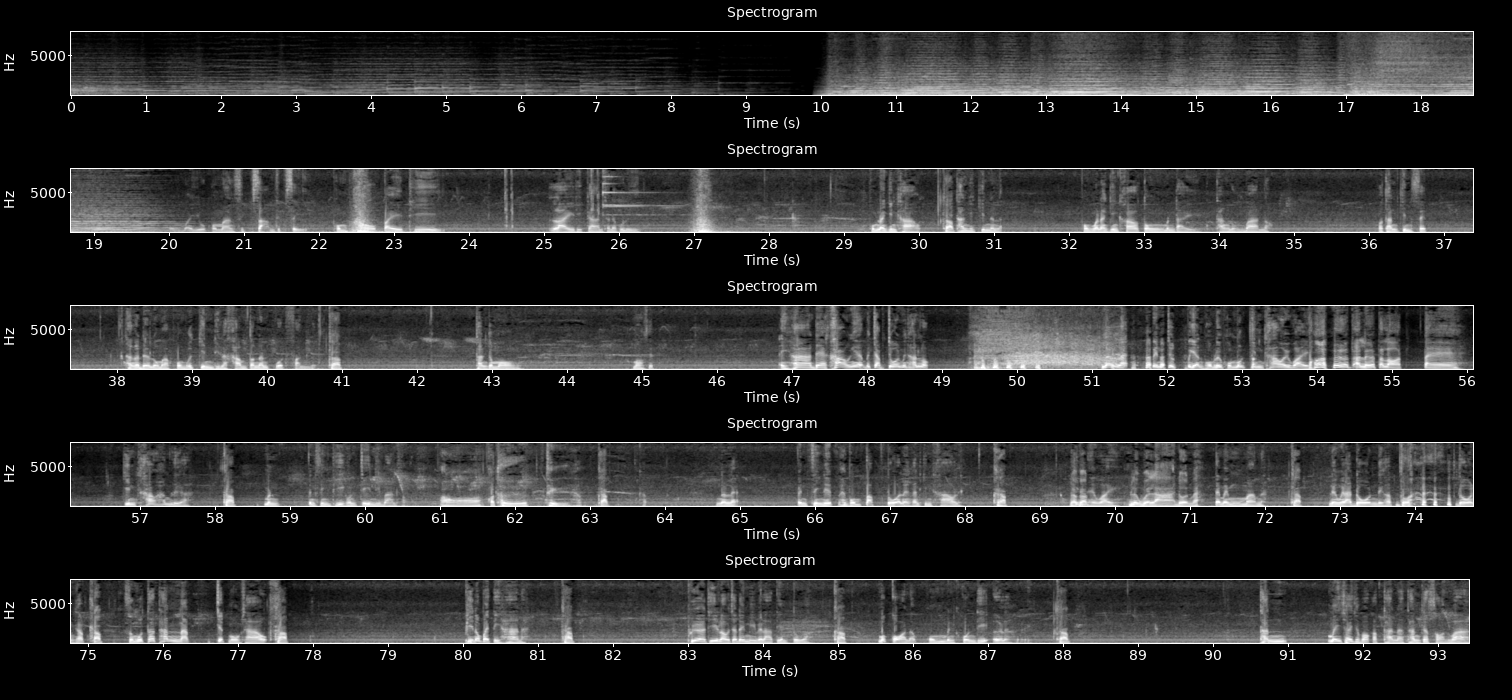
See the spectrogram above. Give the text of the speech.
ณ 13 14 ผมเข้าไปที่ไล่ที่กาญจนบุรี ผมนั่งกินข้าวครับท่านก็กินนั่นแหละ ผมก็นั่งกินข้าวตรงบันไดทางลงบ้านเนาะพอท่านกินเสร็จ ท่านก็เดินลงมา ผมก็กินทีละคำตอนนั้นปวดฟันเลยครับ ท่านก็มอง มองเสร็จ ไอ้ห่าแดกข้าวอย่างเงี้ยไปจับโจรไม่ทันหรอก นั่นแหละ เป็นจุดเปลี่ยนผมเลยผมต้องกินข้าวไวอเลิร์อเลิร์ตลอด ๆแต่กินข้าวห้ามเหลือ ครับ มันเป็นสิ่งที่คนจีนที่บ้านสอนอ๋อ ก็ถือ ถือครับ ครับ นั่นแหละ เป็นสิ่งที่ให้ผมปรับตัวเรื่องการกินข้าวเลยครับ แล้วกิก็นให้ไว เรื่องเวลาโดนไหมแต่ไม่มุมมามนะ ครับ เรื่องเวลาโดนเลยครับ โดน โดนครับ ครับ สมมุติถ้าท่านนัดเจ็ดโมงเช้า ครับ พี่ต้องไปตีห้านะ ครับ เพื่อที่เราจะได้มีเวลาเตรียมตัว ครับ เมื่อก่อนอะ ผมเป็นคนที่เออระเหย ครับ ท่านไม่ใช่เฉพาะกับท่านนะท่านก็สอนว่า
